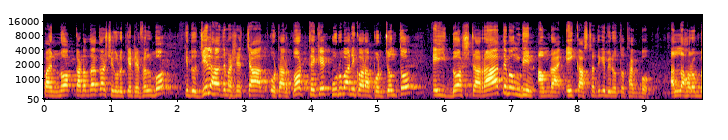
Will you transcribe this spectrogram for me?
পায়ের নখ কাটা দরকার, সেগুলো কেটে ফেলব। কিন্তু জিলহাজ মাসে চাঁদ ওঠার পর থেকে কুরবানি করা পর্যন্ত এই দশটা রাত এবং দিন আমরা এই কাজটা থেকে বিরত থাকব। আল্লাহ রব্বা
